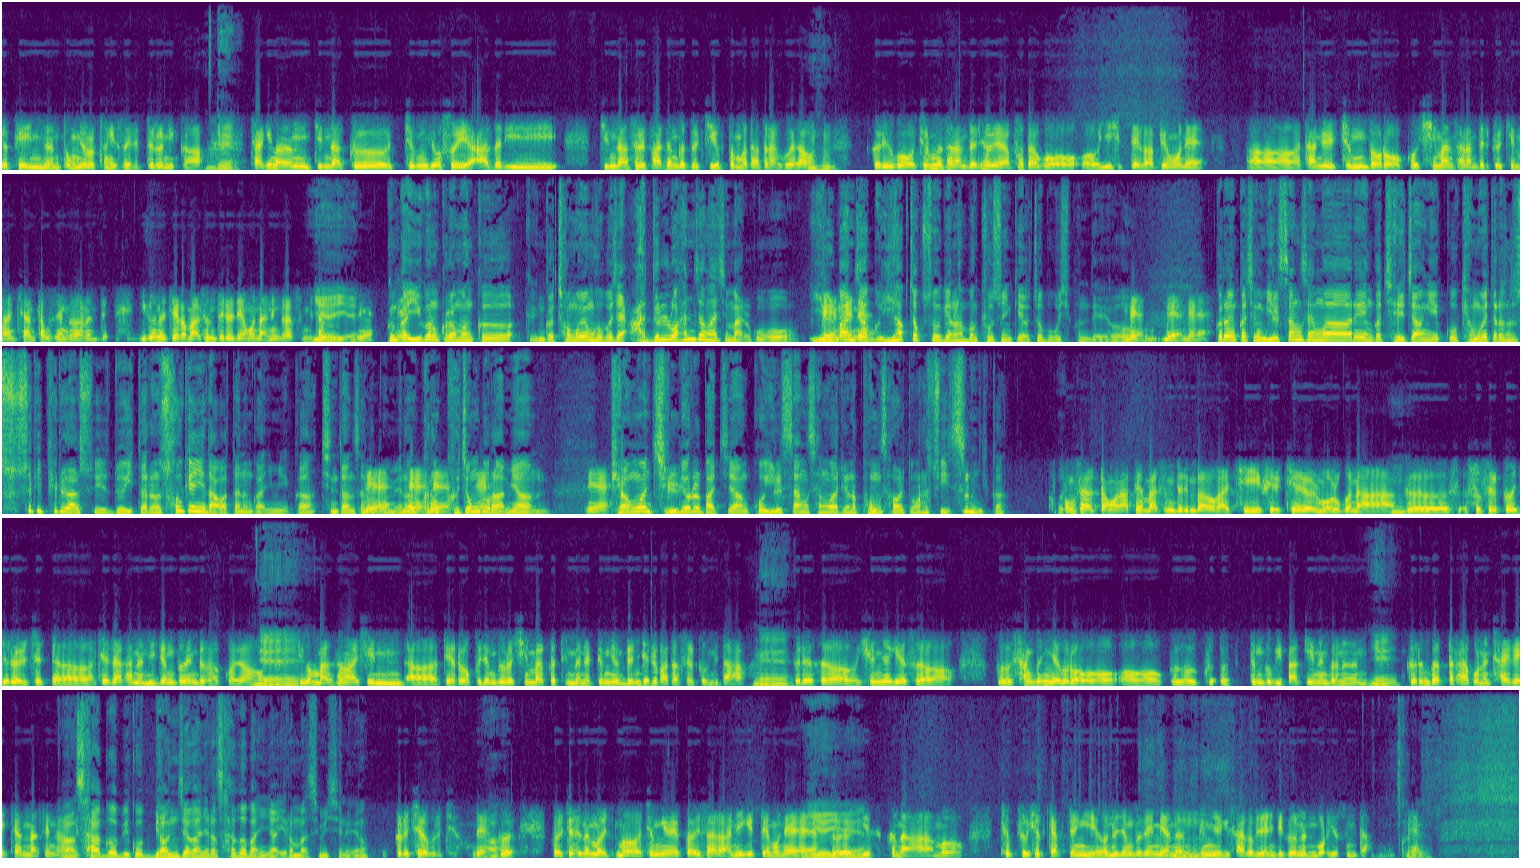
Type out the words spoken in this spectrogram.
옆에 있는 동료를 통해서 들으니까 네. 자기는 진단 그 정 교수의 아들이 진단서를 받은 것도 기억도 못 하더라고요. 그리고 젊은 사람들 혈압 아프다고 어 20대가 병원에 어, 단일 정도로 그 심한 사람들이 그렇게 많지 않다고 생각하는데 이거는 제가 말씀드릴 내용은 아닌 것 같습니다. 예, 예. 네. 그러니까 네. 이거는 그러면 그 그러니까 정호영 후보자의 아들로 한정하지 말고 일반적 네, 네, 네. 의학적 소견을 한번 교수님께 여쭤보고 싶은데요. 네, 네, 네. 그러니까 지금 일상생활에 그러니까 재장이 있고 경우에 따라서 수술이 필요할 수도 있다는 소견이 나왔다는 거 아닙니까? 진단서를 보면은 그럼 그 정도라면 병원 진료를 받지 않고 일상생활이나 봉사활동을 할 수 있습니까? 봉사활동은 앞에 말씀드린 바와 같이 휠체어를 몰거나 음. 그 수술 거지를 어, 제작하는 이 정도인 것 같고요. 네. 지금 말씀하신 어, 대로 그 정도로 심할 것 같으면 병력 면제를 받았을 겁니다. 네. 그래서 현역에서 그 상근역으로 어그 그, 어, 등급이 바뀌는 거는 예. 그런 것들하고는 차이가 있지 않나 생각합니다. 아, 사급이고 면제가 아니라 사급 아니냐 이런 말씀이시네요. 그렇죠, 그렇죠. 네, 아. 그, 그 저는 뭐, 뭐 정형외과 의사가 아니기 때문에 예, 그 예. 디스크나 뭐 척추 협착증이 어느 정도 되면은 음. 병력이 사급이 되는지 그거는 모르겠습니다. 음, 그래요. 네.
